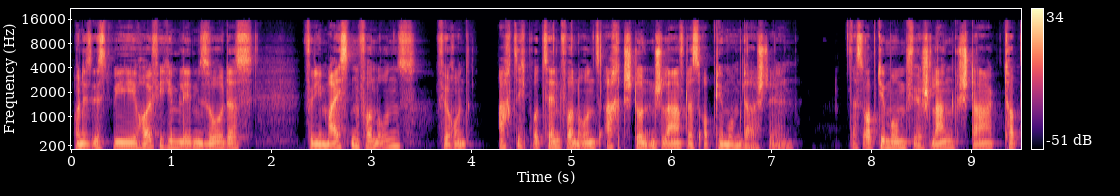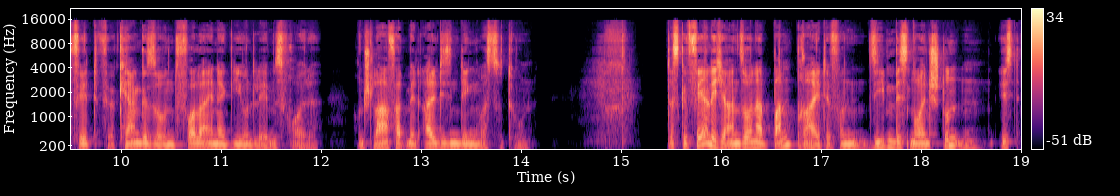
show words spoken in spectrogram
Und es ist wie häufig im Leben so, dass für die meisten von uns, für rund 80 Prozent von uns, acht Stunden Schlaf das Optimum darstellen. Das Optimum für schlank, stark, topfit, für kerngesund, voller Energie und Lebensfreude. Und Schlaf hat mit all diesen Dingen was zu tun. Das Gefährliche an so einer Bandbreite von sieben bis neun Stunden ist,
